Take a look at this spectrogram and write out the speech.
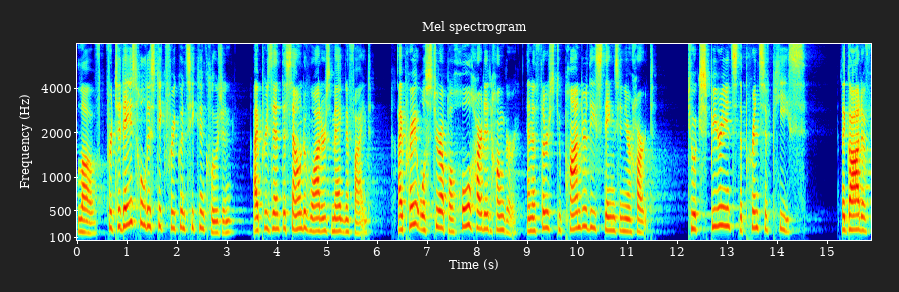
love. For today's holistic frequency conclusion, I present the sound of waters magnified. I pray it will stir up a wholehearted hunger and a thirst to ponder these things in your heart, to experience the Prince of Peace, the God of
